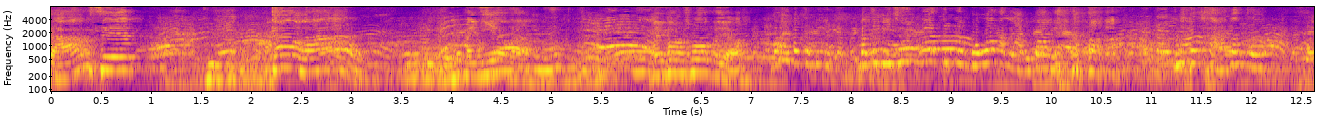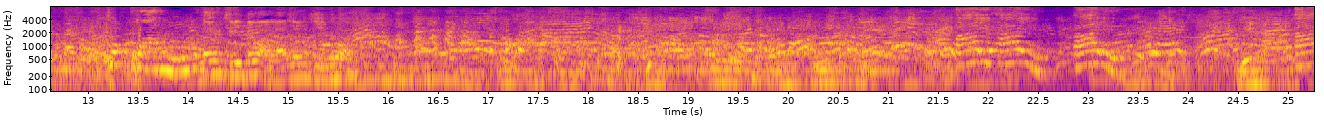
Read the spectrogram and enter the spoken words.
สามสิบเก้าล้านผมทำไมเงียบอะ ไม่มอบโชคเลยเหรอ ไม่มันจะมีมันจะมีช่วงแรกนิดนึงเพราะว่ามันไหลไปแล้วขาก็ จะช่วงควันหนูเริ่มกรีดไม่ไหวแล้วเริ่มกรีดไม่ไหวไอไอ้ไอ้ไอ้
